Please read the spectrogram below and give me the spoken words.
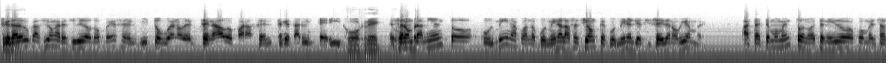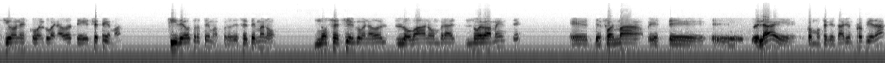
secretario de Educación ha recibido dos veces el visto bueno del Senado para ser secretario interino. Correcto. Ese nombramiento culmina cuando culmina la sesión, que culmina el 16 de noviembre. Hasta este momento no he tenido conversaciones con el gobernador de ese tema, sí de otros temas, pero de ese tema no. No sé si el gobernador lo va a nombrar nuevamente eh, de forma, este, eh, ¿verdad? Eh, como secretario en propiedad,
